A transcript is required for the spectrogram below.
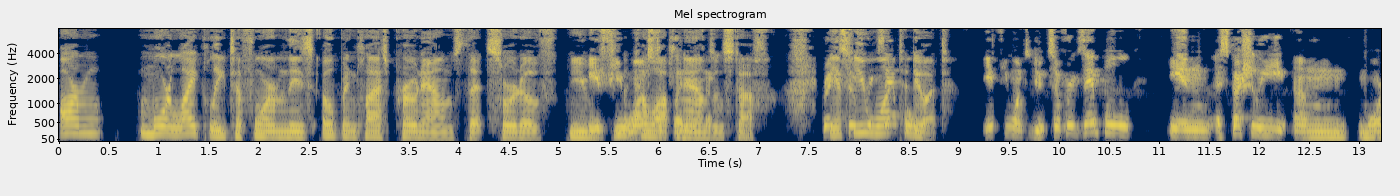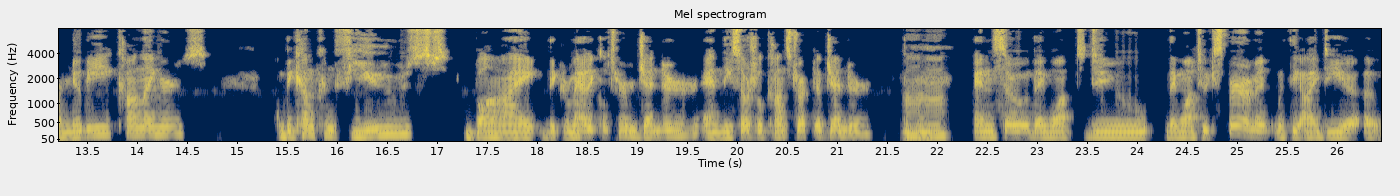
are m- more likely to form these open class pronouns that sort of you if you want to co-op play nouns and stuff. Right, if so you want example- to do it. if you want to do it. So, for example, in especially um, more newbie conlangers, become confused by the grammatical term gender and the social construct of gender. Mhm. And so they want to do, they want to experiment with the idea of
